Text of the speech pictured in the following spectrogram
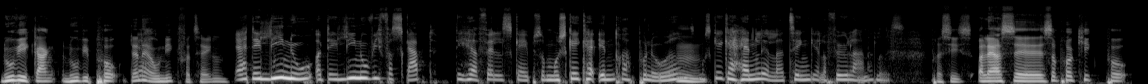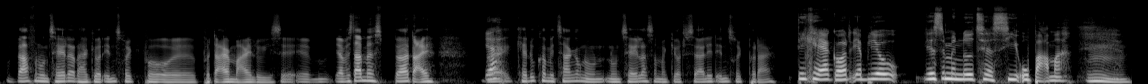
nu er vi i gang, nu er vi på, den Ja. er unik for talen. Ja, det er lige nu, og det er lige nu, vi får skabt det her fællesskab, som måske kan ændre på noget. Mm. Mm. Måske kan handle eller tænke eller føle anderledes. Præcis. Og lad os øh, så prøve at kigge på, hvad for nogle taler, der har gjort indtryk på, øh, på dig og mig, Louise. Øh, jeg vil starte med at spørge dig. Hvad, Ja. Kan du komme i tanke om nogle, nogle taler, som har gjort særligt indtryk på dig? Det kan jeg godt. Jeg bliver jo jeg er simpelthen nødt til at sige Obama. Mm.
